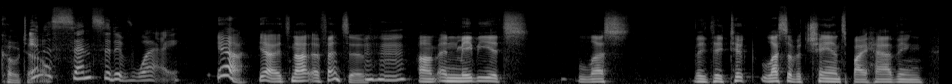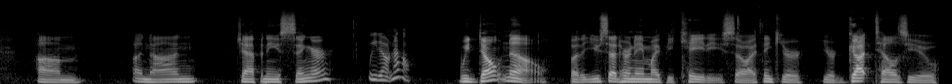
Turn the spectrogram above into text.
Koto. In a sensitive way. yeah, yeah, it's not offensive. Mm-hmm. Um, and maybe it's less they, they took less of a chance by having um, a non-Japanese singer. We don't know. We don't know, but you said her name might be Katie, so I think your your gut tells you.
